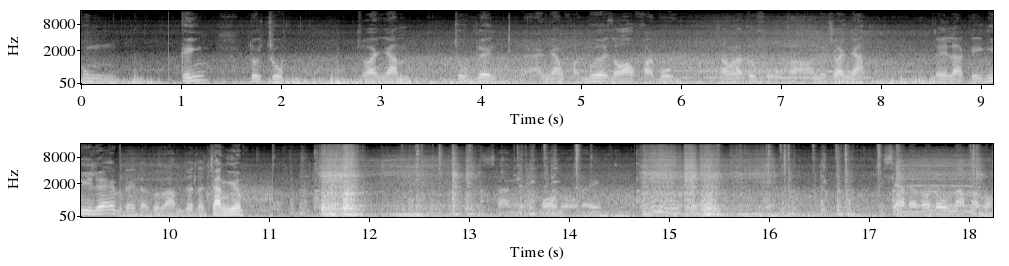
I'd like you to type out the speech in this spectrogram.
khung kính, tôi chụp cho anh em, chụp lên. Để anh em khỏi mưa gió, khỏi bụi. Xong là tôi phủ cỏ lên cho anh em đấy là cái nghi lễ đây là tôi làm rất là trang nghiêm. Sáng này có nổ đấy. Cái xe này nó lâu năm lắm rồi.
